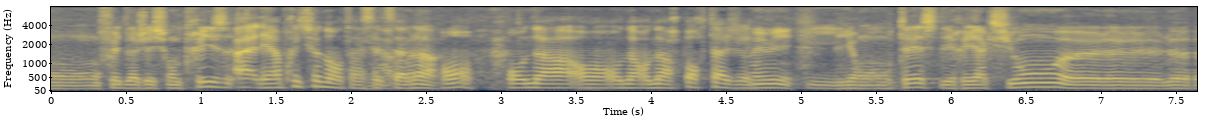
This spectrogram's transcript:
on fait de la gestion de crise. Ah, elle est impressionnante hein, cette salle. On, a, on, a, on a un reportage. Oui, oui. Et on, teste les réactions, le, le,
